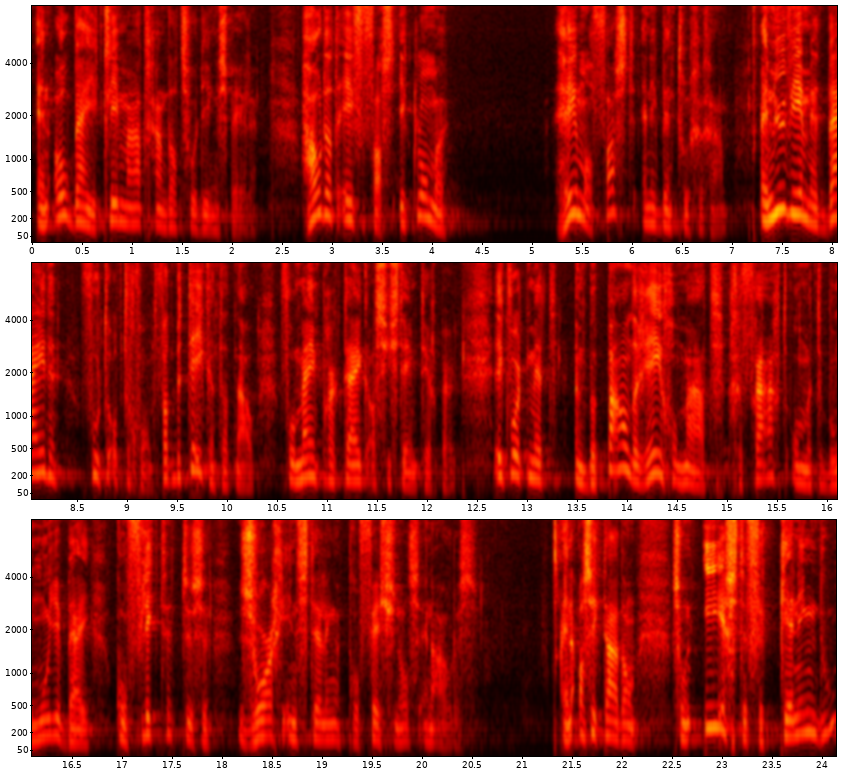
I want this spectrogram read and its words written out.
En ook bij je klimaat gaan dat soort dingen spelen. Hou dat even vast. Ik klom me helemaal vast en ik ben teruggegaan. En nu weer met beide voeten op de grond. Wat betekent dat nou voor mijn praktijk als systeemtherapeut? Ik word met een bepaalde regelmaat gevraagd om me te bemoeien bij conflicten tussen zorginstellingen, professionals en ouders. En als ik daar dan zo'n eerste verkenning doe,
